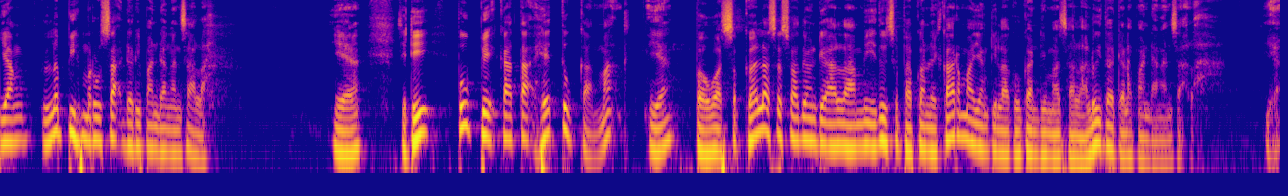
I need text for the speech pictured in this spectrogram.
yang lebih merusak dari pandangan salah. Ya, jadi publik kata hetu kama ya bahwa segala sesuatu yang dialami itu disebabkan oleh karma yang dilakukan di masa lalu itu adalah pandangan salah. Ya.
